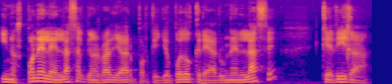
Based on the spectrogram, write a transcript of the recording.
Y nos pone el enlace al que nos va a llevar, porque yo puedo crear un enlace que diga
